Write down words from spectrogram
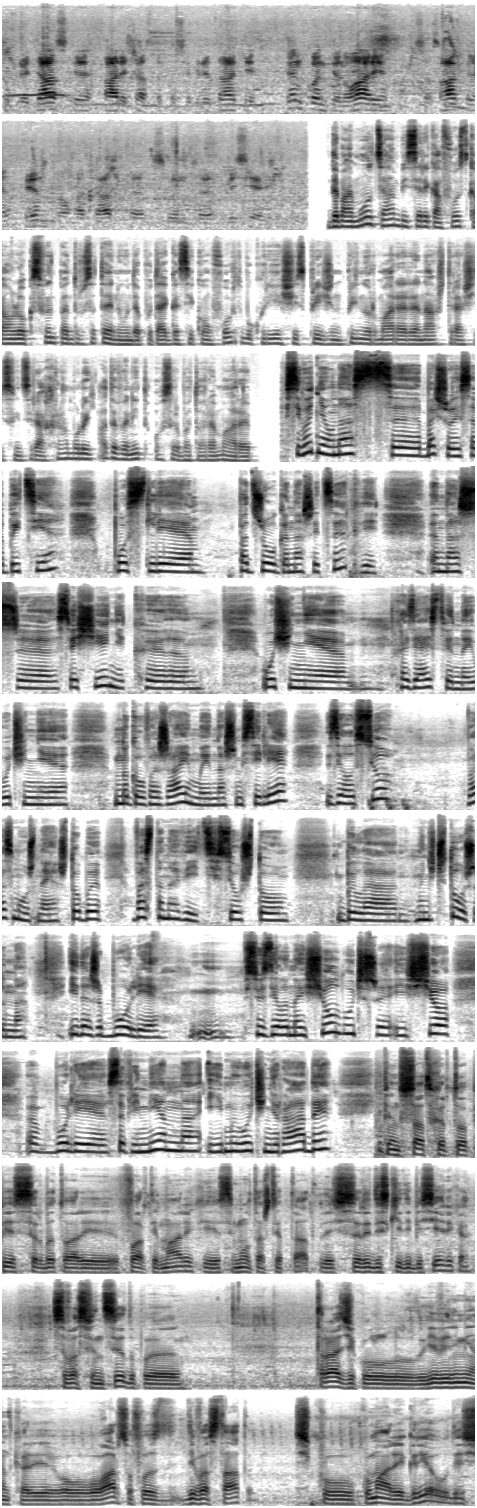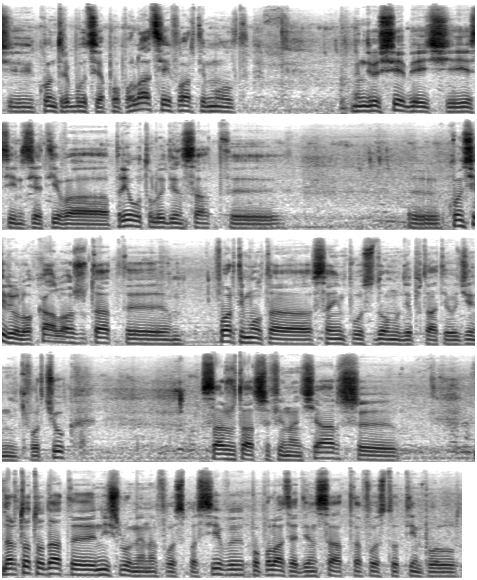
sufletească, are această posibilitate în continuare să facă pentru această Sfântă Biserică. De mai mulți ani, biserica a fost ca un loc sfânt pentru săteni, unde puteai găsi confort, bucurie și sprijin. Prin urmare, renașterea și sfințirea hramului a devenit o sărbătoare mare. Сегодня у нас э, большое событие. После поджога нашей церкви наш э, священник, э, очень хозяйственный, очень многоуважаемый в нашем селе, сделал все возможное, чтобы восстановить все, что было уничтожено, и даже более все сделано еще lучше, еще более современно, и мы очень sărbătoare foarte mare, că este mult așteptat, deci se redeschide biserica, se va sfinți după tragicul eveniment care o ars, a fost devastată și cu, cu mare greu, deci contribuția populației foarte mult. În deosebi aici este inițiativa preotului din sat, Consiliul Local a ajutat, foarte mult s-a impus domnul deputat Eugen Nichiforciuc, s-a ajutat și financiar, și, dar totodată nici lumea n-a fost pasivă, populația din sat a fost tot timpul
